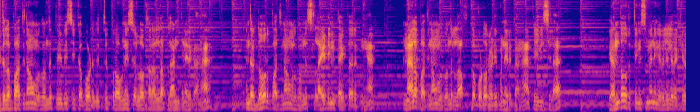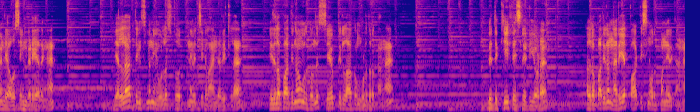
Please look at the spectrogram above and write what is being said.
இதில் பார்த்தீங்கன்னா உங்களுக்கு வந்து PVC cupboard with brownish yellow கலரில் பிளான் பண்ணியிருக்காங்க. இந்த டோர் பார்த்தீங்கன்னா உங்களுக்கு வந்து ஸ்லைடிங் டைப்பில் இருக்குங்க. மேலே பார்த்தீங்கன்னா உங்களுக்கு வந்து லாஃப்ட் கபோர்டும் ரெடி பண்ணியிருக்காங்க பிவிசியில் எந்த ஒரு திங்ஸுமே நீங்கள் வெளியில் வைக்க வேண்டிய அவசியம் கிடையாதுங்க. எல்லா திங்ஸுமே நீங்கள் உள்ளே ஸ்டோர் பண்ணி வச்சுக்கலாம் இந்த வீட்டில் இதில் பார்த்தீங்கன்னா உங்களுக்கு வந்து சேஃப்டி லாக்கும் கொடுத்துருக்காங்க. வித் கீ ஃபெசிலிட்டியோட அதில் பார்த்தீங்கன்னா நிறைய பார்ட்டிஷன் ஒர்க் பண்ணியிருக்காங்க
